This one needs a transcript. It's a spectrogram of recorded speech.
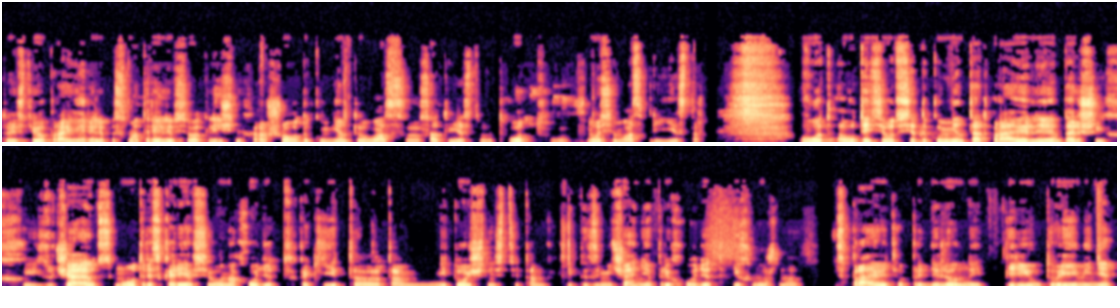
То есть ее проверили, посмотрели, все отлично, хорошо, документы у вас э, соответствуют. Вот вносим вас в реестр. Вот, а вот эти вот все документы отправили, дальше их изучают, смотрят, скорее всего, находят какие-то там неточности, там какие-то замечания приходят, их нужно исправить в определенный период времени.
